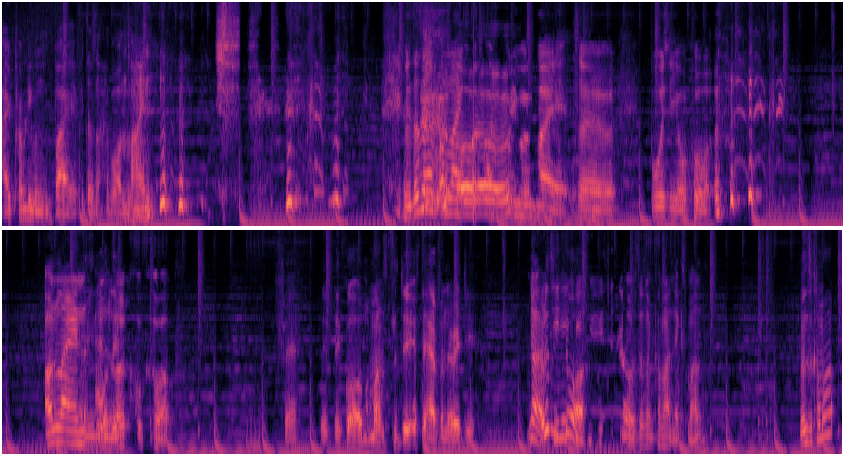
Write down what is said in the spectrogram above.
I probably wouldn't buy it if it doesn't have online. if it doesn't have online, Oh, I probably won't buy it. So, boys, your court. online I mean, and they- local co-op. Fair. They, they've got a month to do it if they haven't already. No, it Teenage go Mutant doesn't come out next month. When's it come out?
